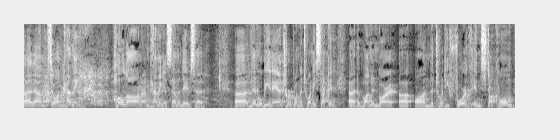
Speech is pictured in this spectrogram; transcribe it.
and um, so I'm coming. Hold on, I'm coming, as Sam and Dave said. Uh, then we'll be in Antwerp on the 22nd, uh, the Bonden Bar uh, on the 24th in Stockholm.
